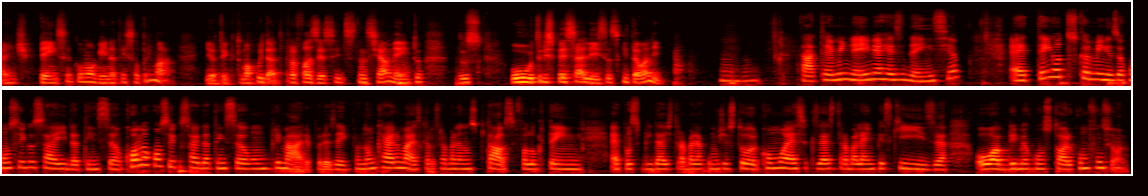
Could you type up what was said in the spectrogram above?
A gente pensa como alguém da atenção primária. E eu tenho que tomar cuidado para fazer esse distanciamento dos ultra especialistas que estão ali. Tá, terminei minha residência. É, tem outros caminhos, eu consigo sair da atenção. Como eu consigo sair da atenção primária, por exemplo? Eu não quero mais, quero trabalhar no hospital. Você falou que tem é, possibilidade de trabalhar como gestor. Como é se eu quisesse trabalhar em pesquisa ou abrir meu consultório? Como funciona?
